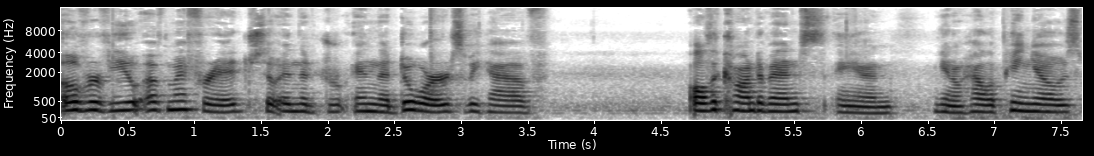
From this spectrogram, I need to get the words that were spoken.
overview of my fridge. So in the in the doors we have all the condiments and you know jalapenos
